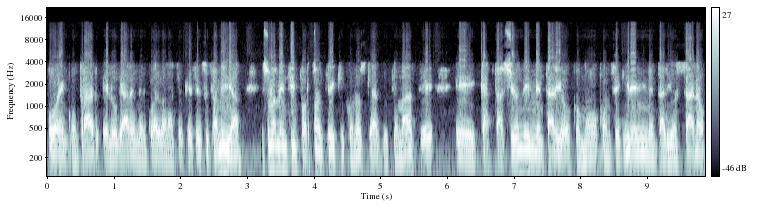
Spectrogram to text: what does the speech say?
o encontrar el hogar en el cual van a hacer crecer su familia, es sumamente importante que conozcas de temas de eh, captación de inventario, como conseguir el inventario sano,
